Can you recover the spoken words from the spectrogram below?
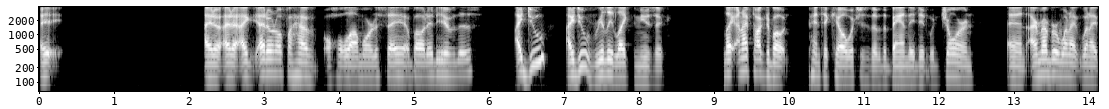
I, I, I, I, I don't know if I have a whole lot more to say about any of this. I do I do really like the music. Like and I've talked about Pentakill, which is the the band they did with Jorn, and I remember when I when I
